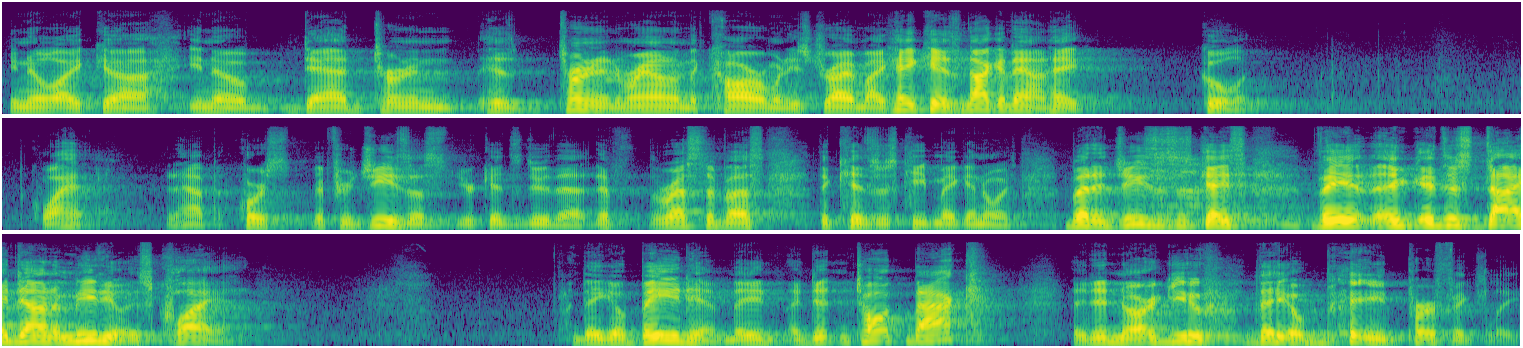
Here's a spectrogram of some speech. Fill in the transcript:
You know, like, uh, you know, dad turning, his, turning it around in the car when he's driving, like, hey, kids, knock it down. Hey, cool it. Quiet. It happened. Of course, if you're Jesus, your kids do that. If the rest of us, the kids just keep making noise. But in Jesus' case, they, it just died down immediately. It's quiet. They obeyed him. They, they didn't talk back. They didn't argue. They obeyed perfectly.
